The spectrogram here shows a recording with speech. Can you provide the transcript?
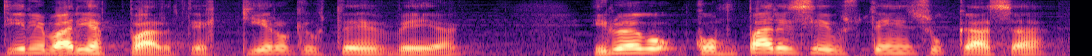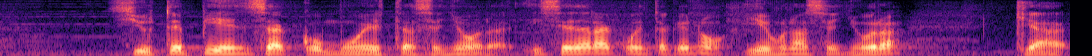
tiene varias partes, quiero que ustedes vean, y luego compárese usted en su casa si usted piensa como esta señora, y se dará cuenta que no, y es una señora que ha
